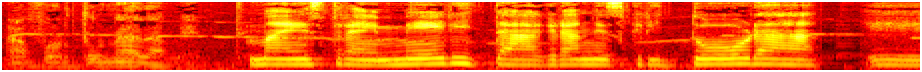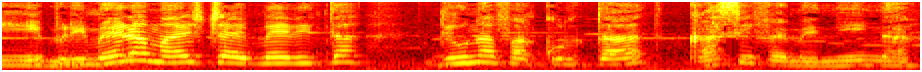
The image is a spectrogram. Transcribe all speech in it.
afortunadamente. Maestra emérita, gran escritora. eh, Y primera maestra emérita de una facultad casi femenina,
